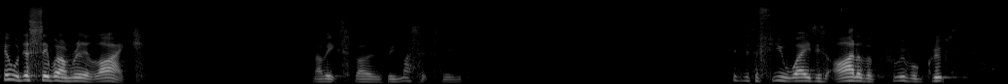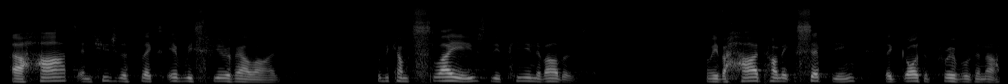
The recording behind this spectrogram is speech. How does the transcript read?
people will just see what I'm really like and I'll be exposed. We must succeed. These are just a few ways this idol of approval grips our hearts and hugely affects every sphere of our lives. We become slaves to the opinion of others. And we have a hard time accepting that God's approval is enough.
